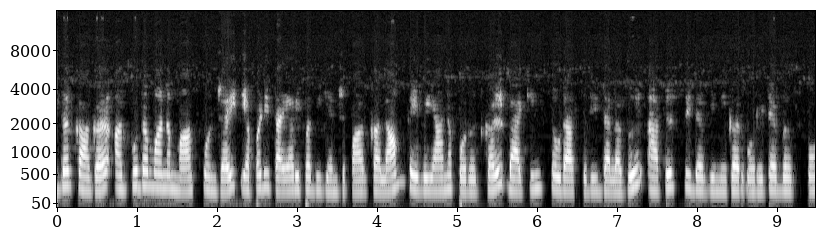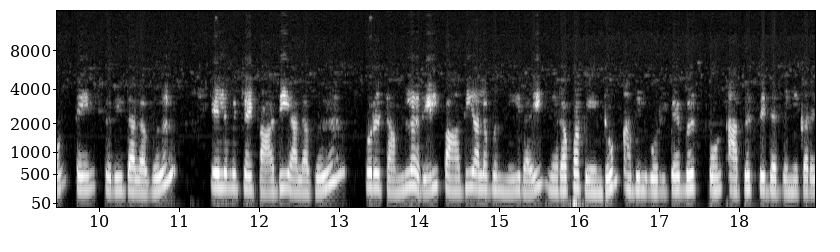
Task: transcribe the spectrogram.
இதற்காக அற்புதமான மாஸ்க் ஒன்றை எப்படி தயாரிப்பது என்று பார்க்கலாம். தேவையான பொருட்கள் பேக்கிங் சோடா சிறிதளவு ஆப்பிள் சிடர் வினிகர் ஒரு டேபிள் ஸ்பூன் தேன் சிறிதளவு எலுமிச்சை பாதி அளவு ஒரு டம்ளரில் பாதி அளவு நீரை நிரப்ப வேண்டும். அதில் ஒரு டேபிள் ஸ்பூன் ஆப்பிள் சீடர் வினிகரை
